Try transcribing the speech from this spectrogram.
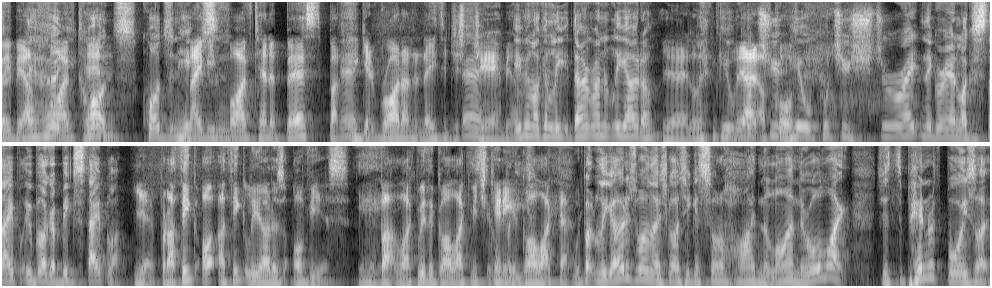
probably about they five ten, quads, quads and hips. maybe and- five ten at best, but Yeah. he get right underneath and just yeah. jam you. Even like a Le- don't run at Leota. yeah, Le- He'll Leo, put of you. course. He'll put you straight in the ground like a staple. He'll be like a big stapler. yeah, but I think I think Leota's obvious. Yeah. But like with a guy like Mitch Still, Kenny, a guy like that would. But Leota's one of those guys he can sort of hide in the line. They're all like just the Penrith boys, like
